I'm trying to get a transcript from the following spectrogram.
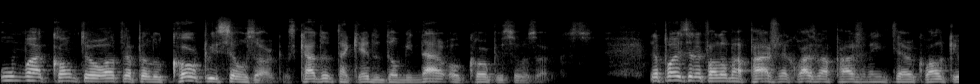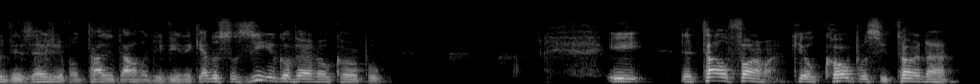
uma contra a outra pelo corpo e seus órgãos. Cada um está querendo dominar o corpo e seus órgãos. Depois ele falou uma página, quase uma página inteira, qual que é o desejo e vontade da alma divina, que ela sozinha governa o corpo. E de tal forma que o corpo se torna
